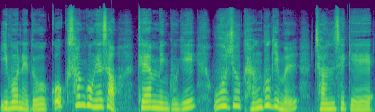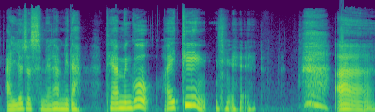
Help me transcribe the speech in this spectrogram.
이번에도 꼭 성공해서 대한민국이 우주 강국임을 전 세계에 알려줬으면 합니다. 대한민국 화이팅! 아,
